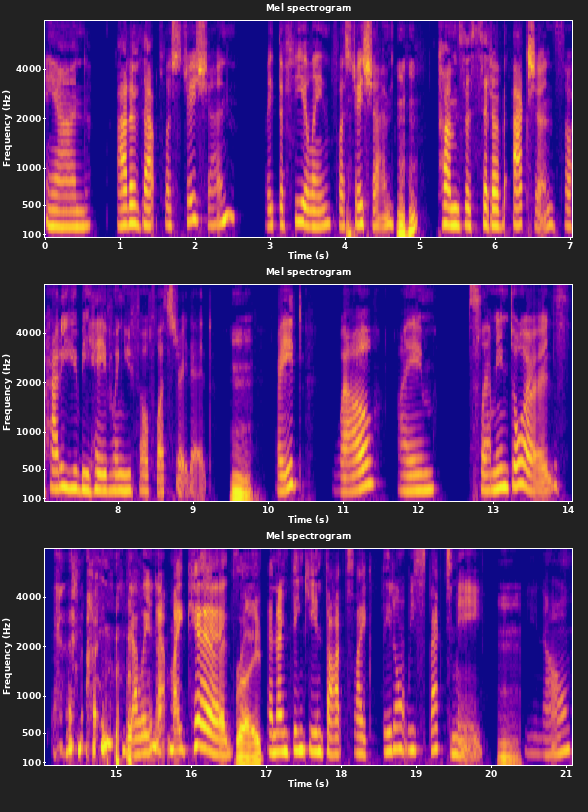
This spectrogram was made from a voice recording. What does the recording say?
And out of that frustration, right, the feeling, frustration, mm-hmm, comes a set of actions. So how do you behave when you feel frustrated, mm, right? Well, I'm slamming doors and I'm yelling at my kids. right, And I'm thinking thoughts like, they don't respect me, mm, you know?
